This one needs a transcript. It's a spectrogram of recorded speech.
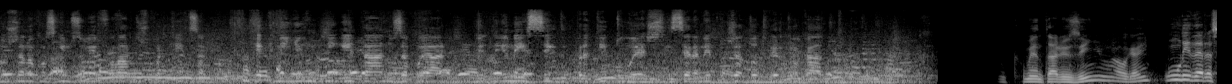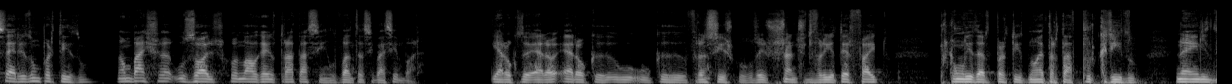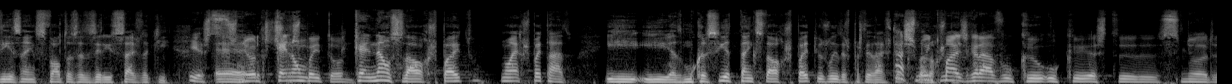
Nós já não conseguimos ouvir falar dos partidos? É que nenhum, ninguém está a nos apoiar. Eu, eu nem sei de que partido tu és, sinceramente, porque já estou a te ver trocado. Um comentáriozinho, alguém? Um líder a sério de um partido não baixa os olhos quando alguém o trata assim, levanta-se e vai-se embora. E era o que, era, era o que, o, o que Francisco Rodrigues Santos deveria ter feito, porque um líder de partido não é tratado por querido, nem lhe dizem se voltas a dizer isso, sais daqui. E este É, senhor que quem não, quem não se dá ao respeito não é respeitado. E, e a democracia tem que se dar ao respeito e os líderes partidários têm que Acho se dar ao muito respeito. mais grave o que, o que este senhor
